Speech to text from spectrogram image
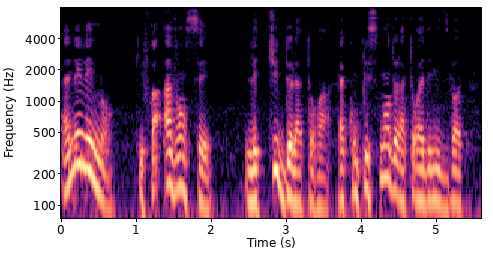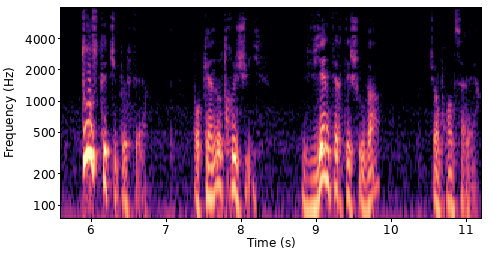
un élément qui fera avancer l'étude de la Torah, l'accomplissement de la Torah et des mitzvot, tout ce que tu peux faire pour qu'un autre juif vienne faire tes chouvas, tu en prends le salaire.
